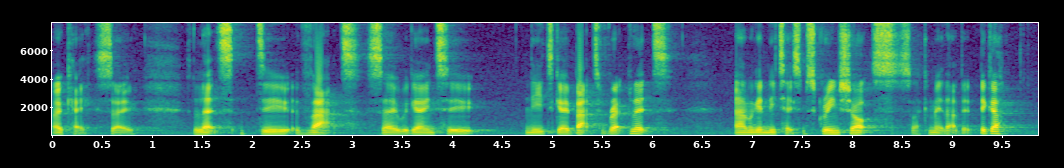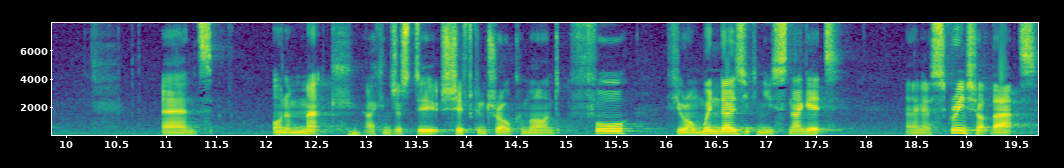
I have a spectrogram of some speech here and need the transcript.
Okay, so let's do that. So we're going to need to go back to Replit and we're going to need to take some screenshots so I can make that a bit bigger. And on a Mac, I can just do Shift Control Command 4. If you're on Windows, you can use Snagit. And I'm going to screenshot that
